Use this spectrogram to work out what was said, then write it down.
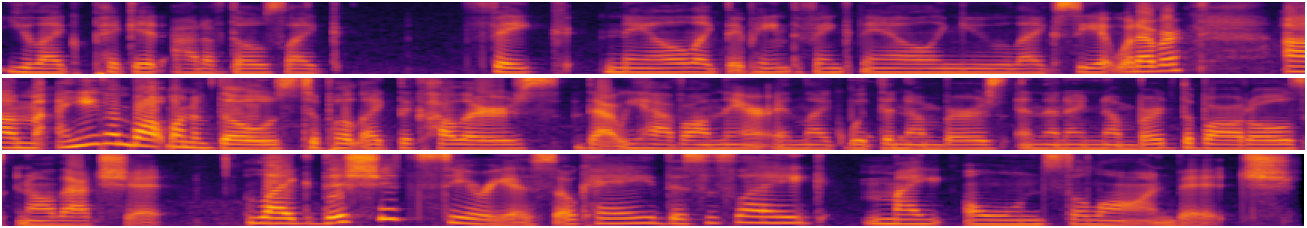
you like pick it out of those like fake nail, like they paint the fake nail and you like see it, whatever. Um, I even bought one of those to put like the colors that we have on there and like with the numbers, and then I numbered the bottles and all that shit. Like, this shit's serious, okay? This is like my own salon, bitch.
